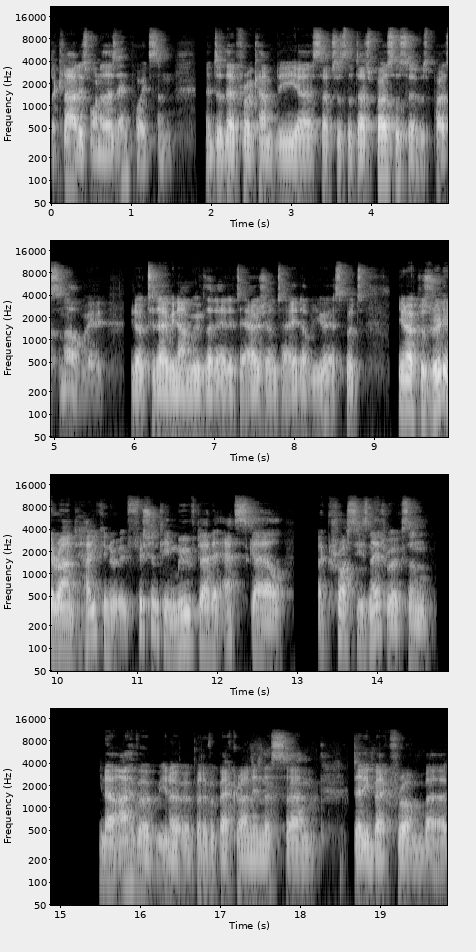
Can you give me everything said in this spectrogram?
the cloud is one of those endpoints and, and did that for a company uh, such as the Dutch Postal Service, PostNL, where, you know, today we now move the data to Azure and to AWS. But, you know, it was really around how you can efficiently move data at scale across these networks. And, you know, I have a, you know, a bit of a background in this. Um, dating back from uh,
